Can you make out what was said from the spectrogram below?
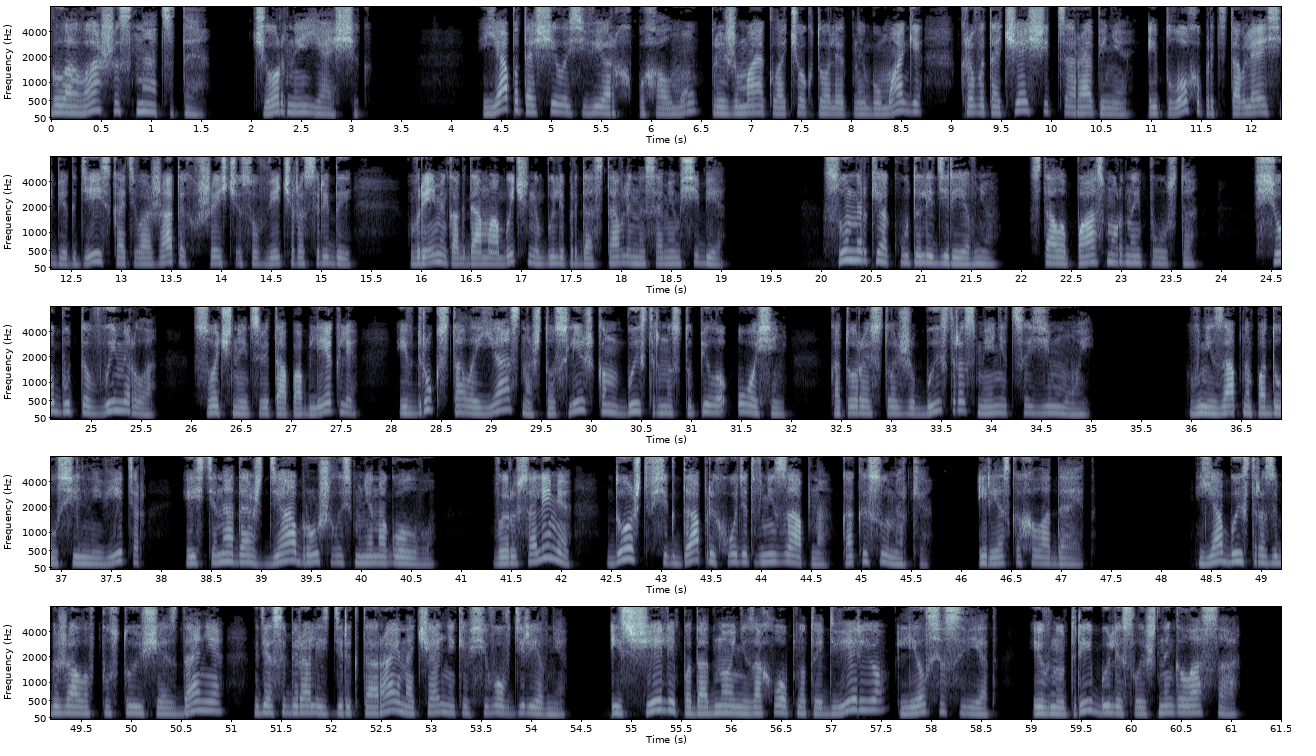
Глава 16. Чёрный ящик. Я потащилась вверх по холму, прижимая клочок туалетной бумаги к кровоточащей царапине и плохо представляя себе, где искать вожатых в 6 часов вечера среды, время, когда мы обычно были предоставлены самим себе. Сумерки окутали деревню. Стало пасмурно и пусто. Всё будто вымерло, сочные цвета поблекли — и вдруг стало ясно, что слишком быстро наступила осень, которая столь же быстро сменится зимой. Внезапно подул сильный ветер, и стена дождя обрушилась мне на голову. В Иерусалиме дождь всегда приходит внезапно, как и сумерки, и резко холодает. Я быстро забежала в пустующее здание, где собирались директора и начальники всего в деревне, из щели под одной незахлопнутой дверью лился свет, и внутри были слышны голоса.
